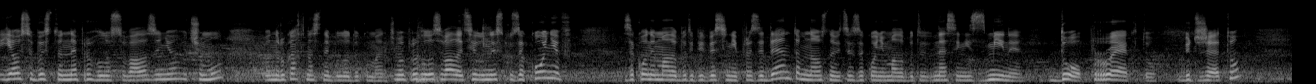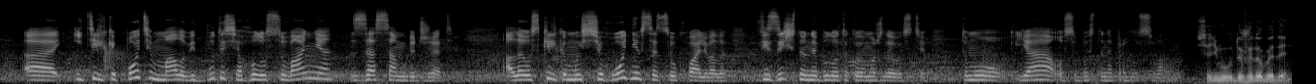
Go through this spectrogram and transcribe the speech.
Я особисто не проголосувала за нього. Чому? Бо на руках в нас не було документів. Ми проголосували цілу низку законів. Закони мали бути підписані президентом. На основі цих законів мали бути внесені зміни до проекту бюджету. Е, І тільки потім мало відбутися голосування за сам бюджет. Але оскільки ми сьогодні все це ухвалювали, фізично не було такої можливості. Тому я особисто не проголосувала. Сьогодні був дуже добрий день.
